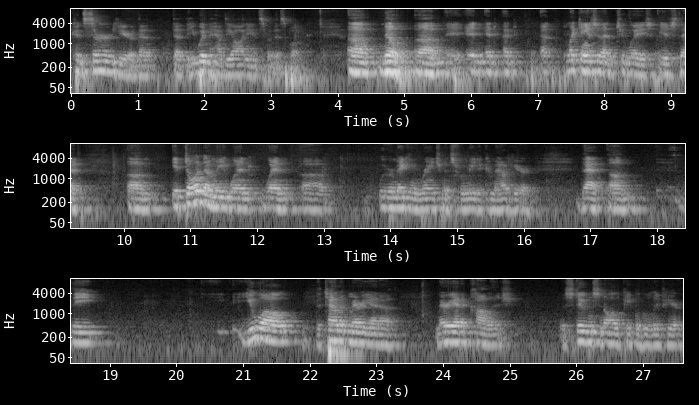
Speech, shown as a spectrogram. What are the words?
concern here that, that he wouldn't have the audience for this book? Uh, No, um, I'd- I'd like to answer that in two ways, is that um, it dawned on me when, when uh, we were making arrangements for me to come out here, that um, the, you all, the town of Marietta, Marietta College, the students and all the people who live here,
